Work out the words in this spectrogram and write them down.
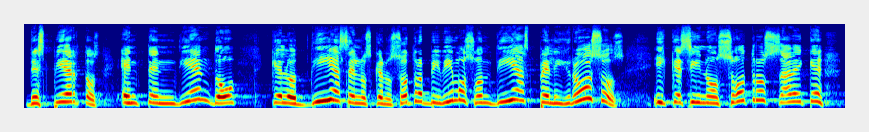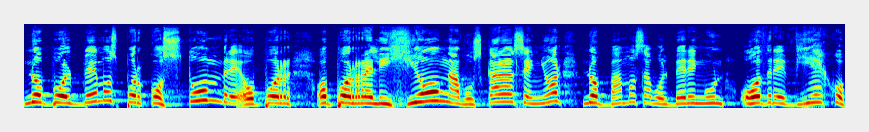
despiertos, entendiendo que los días en los que nosotros vivimos son días peligrosos y que si nosotros, ¿sabe que Nos volvemos por costumbre o por, o por religión a buscar al Señor, nos vamos a volver en un odre viejo,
